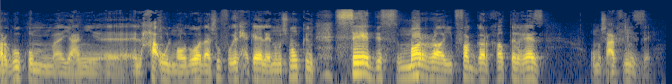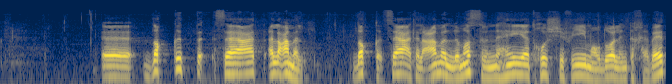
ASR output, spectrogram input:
أرجوكم يعني الحقوا الموضوع ده شوفوا إيه الحكاية لأنه مش ممكن سادس مرة يتفجر خط الغاز ومش عارفين إزاي. دقت ساعة العمل. دقت ساعة العمل لمصر إن هي تخش في موضوع الانتخابات.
